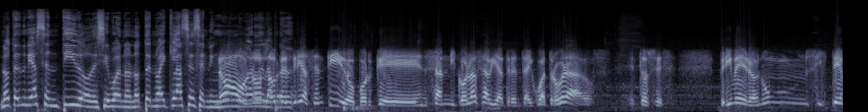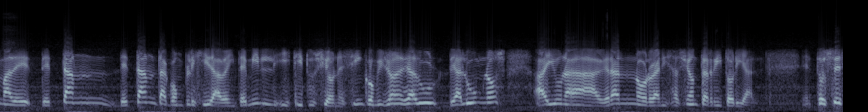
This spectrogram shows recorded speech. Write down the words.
No tendría sentido decir, bueno, no, te- no hay clases en ningún No, lugar no, de la no provincia. tendría sentido porque en San Nicolás había 34 grados. Entonces, primero, en un sistema de, de tan de tanta complejidad, 20.000 instituciones, 5 millones de, de alumnos, hay una gran organización territorial. Entonces,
